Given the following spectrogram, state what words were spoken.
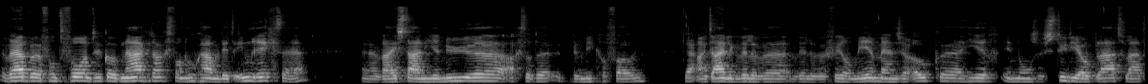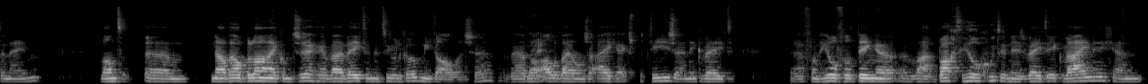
we hebben van tevoren natuurlijk ook nagedacht van hoe gaan we dit inrichten. Hè? wij staan hier nu achter de, de microfoon. Ja. Uiteindelijk willen we, willen we veel meer mensen ook hier in onze studio plaats laten nemen. Want um, nou, wel belangrijk om te zeggen, wij weten natuurlijk ook niet alles. Hè? We hebben Nee. allebei onze eigen expertise. En ik weet eh, van heel veel dingen waar Bart heel goed in is, weet ik weinig. En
